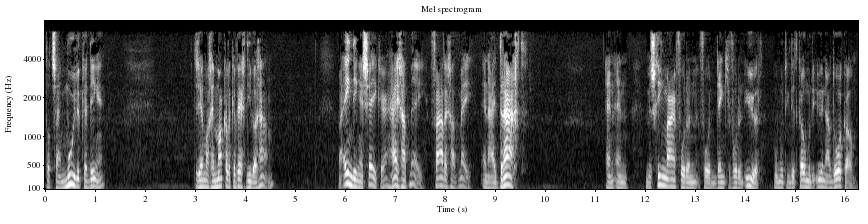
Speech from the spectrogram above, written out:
Dat zijn moeilijke dingen. Het is helemaal geen makkelijke weg die we gaan. Maar één ding is zeker, hij gaat mee. Vader gaat mee. En hij draagt. En, en misschien maar voor een, voor, denk je, voor een uur. Hoe moet ik dit komende uur nou doorkomen?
